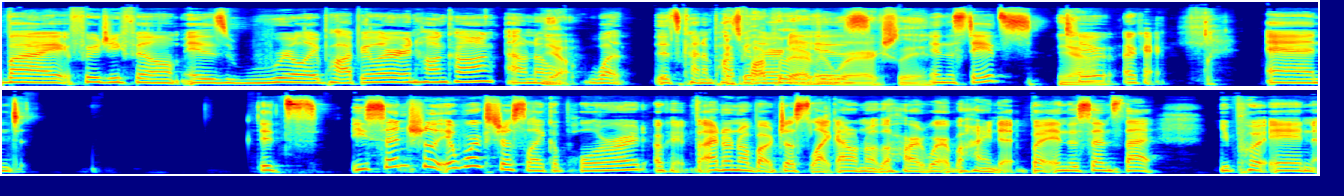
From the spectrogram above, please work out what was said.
by Fujifilm is really popular in Hong Kong. I don't know Yeah. what its kind of It's popularity popular everywhere, is actually. in the States Yeah. too. Okay. And it's essentially it works just like a Polaroid. Okay, but I don't know about just like I don't know the hardware behind it, but in the sense that you put in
